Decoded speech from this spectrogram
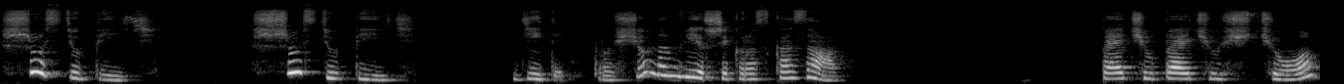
Шусть у піч, шусть у піч. Діти, про що нам віршик розказав? Печу, печу, що?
